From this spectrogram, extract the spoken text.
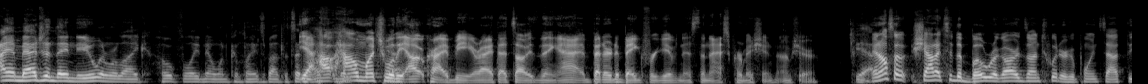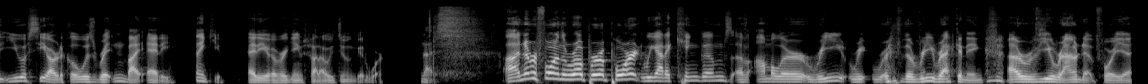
I imagine they knew and were like, hopefully, no one complains about this. yeah how, how much will yeah. the outcry be right that's always the thing ah, better to beg forgiveness than ask permission i'm sure Yeah. and also shout out to the Beauregards on twitter who points out the ufc article was written by eddie thank you eddie over at gamespot always doing good work Nice. uh, number four on the Roper report, we got a Kingdoms of Amalur re, re, re- the re-reckoning uh, review roundup for you.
